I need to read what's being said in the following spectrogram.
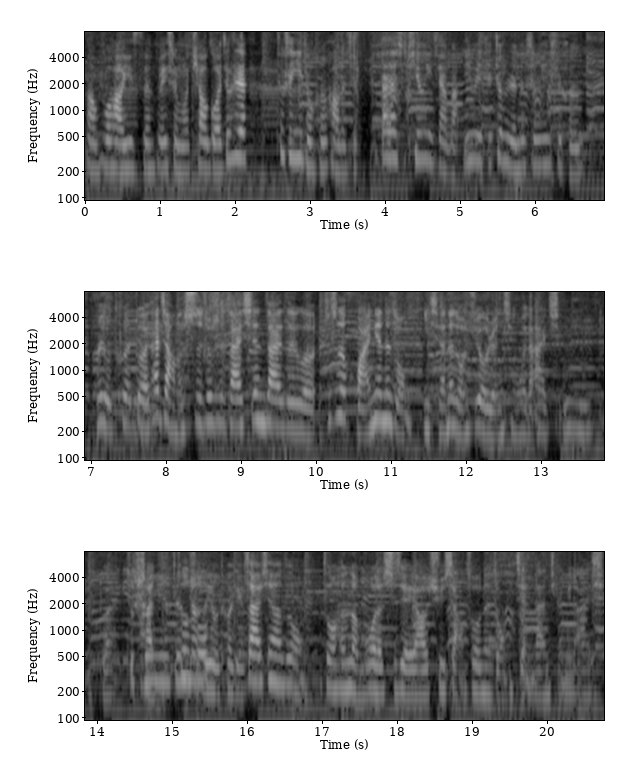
啊，不好意思，没什么跳过？就是就是一种很好的情，大家去听一下吧，因为这证人的声音是很很有特点。对他讲的是，就是在现在这个，就是怀念那种以前那种具有人情味的爱情。嗯，对，就声音真的很有特点。在现在这种这种很冷漠的世界，也要去享受那种简单甜蜜的爱情。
